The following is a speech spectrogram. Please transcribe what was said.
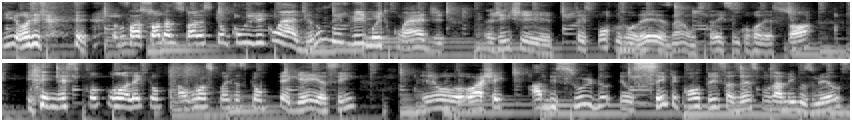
e hoje eu vou falar só das histórias que eu convivi com o Ed. Eu não vivi muito com o Ed, a gente fez poucos rolês, né, uns 3, 5 rolês só. E nesse pouco rolê, que eu, algumas coisas que eu peguei assim, eu, eu achei absurdo. Eu sempre conto isso às vezes com os amigos meus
